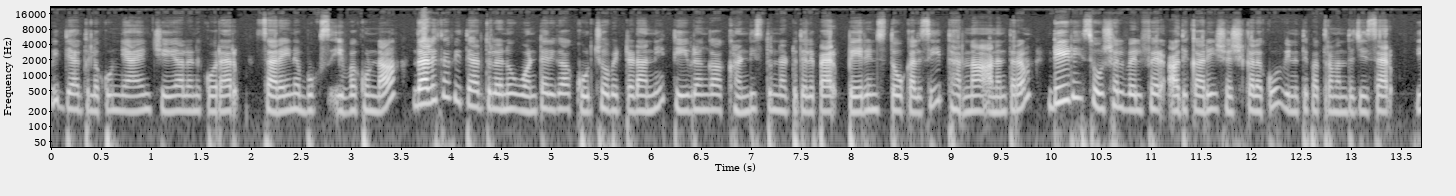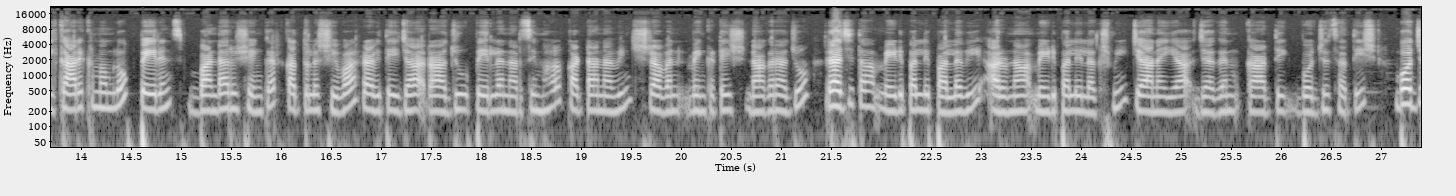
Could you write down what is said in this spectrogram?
విద్యార్థులకు న్యాయం చేయాలని కోరారు. సరైన బుక్స్ ఇవ్వకుండా దళిత విద్యార్థులను ఒంటరిగా కూర్చోబెట్టడాన్ని తీవ్రంగా ఖండిస్తున్నట్టు తెలిపారు. పేరెంట్స్తో కలిసి ధర్నా అనంతరం డీడీ సోషల్ వెల్ఫేర్ అధికారి శశికళకు వినతిపత్రం అందజేశారు. ఈ కార్యక్రమంలో పేరెంట్స్ బండారు శంకర్ కత్తుల శివ రవితేజ రాజు పేర్ల నరసింహ కట్టా నవీన్ శ్రవణ్ వెంకటేష్ నాగరాజు రజిత మేడిపల్లి పల్లవి అరుణ మేడిపల్లి లక్ష్మి జానయ్య జగన్ కార్తిక్ బొజ్జ సతీష్ బొజ్జ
